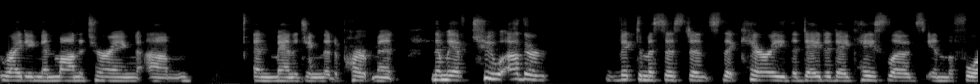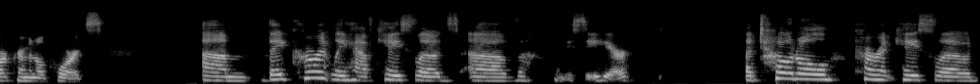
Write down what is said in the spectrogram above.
writing and monitoring um, and managing the department. And then we have two other victim assistants that carry the day to day caseloads in the four criminal courts. Um, they currently have caseloads of, let me see here, a total current caseload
